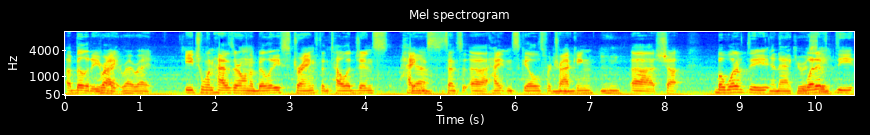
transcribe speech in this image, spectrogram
ability, right? right. Right. Right. Each one has their own ability, strength, intelligence, heightened Yeah. sense, uh, heightened skills for tracking, mhm. uh, shot. But what if the And accuracy. What if the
